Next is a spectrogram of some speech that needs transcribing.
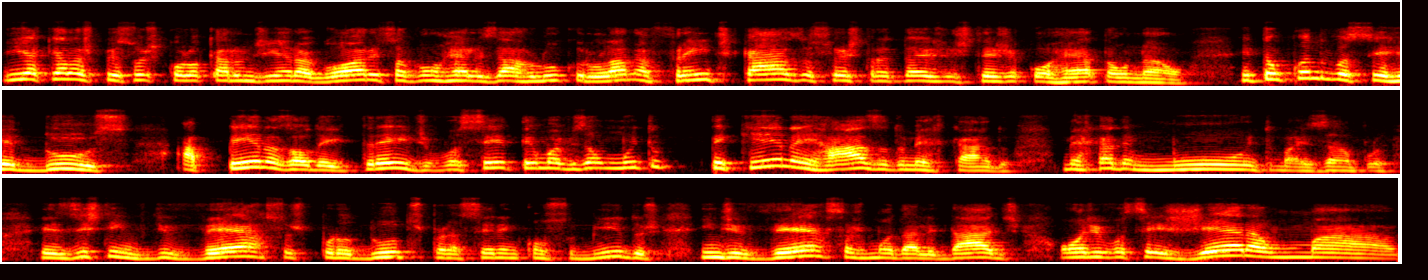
E aquelas pessoas que colocaram dinheiro agora e só vão realizar lucro lá na frente, caso a sua estratégia esteja correta ou não. Então, quando você reduz apenas ao day trade, você tem uma visão muito pequena e rasa do mercado. O mercado é muito mais amplo. Existem diversos produtos para serem consumidos em diversas modalidades, onde você gera uma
